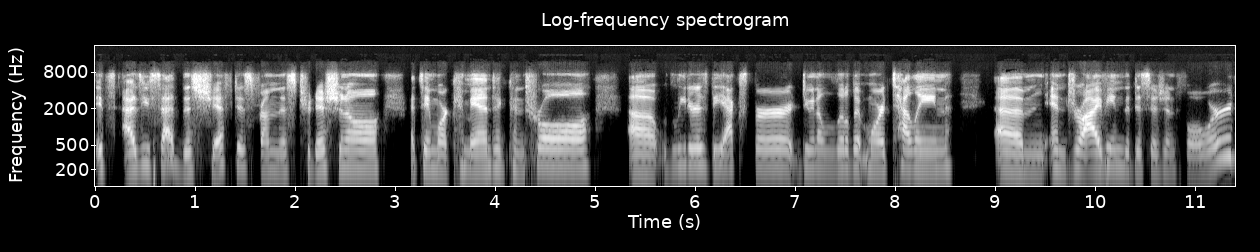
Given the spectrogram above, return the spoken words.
it's as you said, this shift is from this traditional, I'd say more command and control, uh, leader is the expert, doing a little bit more telling um, and driving the decision forward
